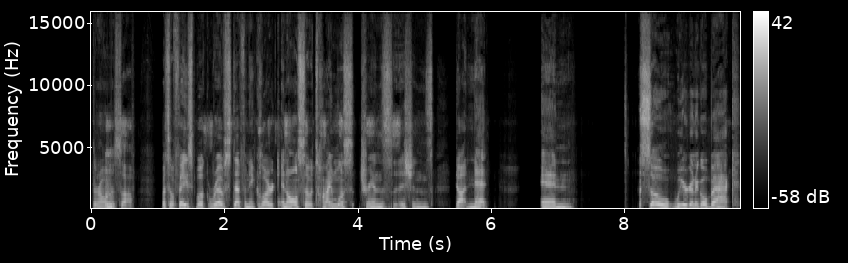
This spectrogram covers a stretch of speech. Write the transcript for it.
throwing us off. But so Facebook, Rev Stephanie Clarke, and also timelesstransitions.net. And so we're going to go back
